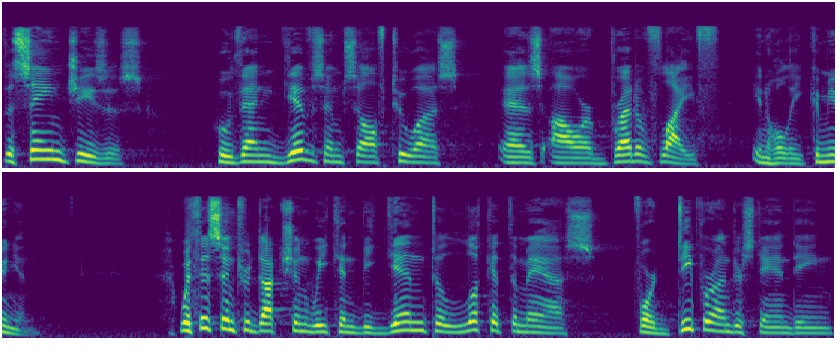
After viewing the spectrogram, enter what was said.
The same Jesus who then gives himself to us as our bread of life in Holy Communion. With this introduction, we can begin to look at the Mass for deeper understanding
